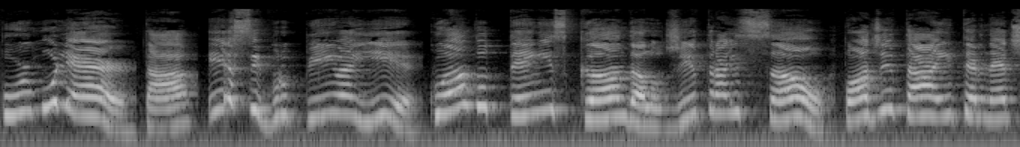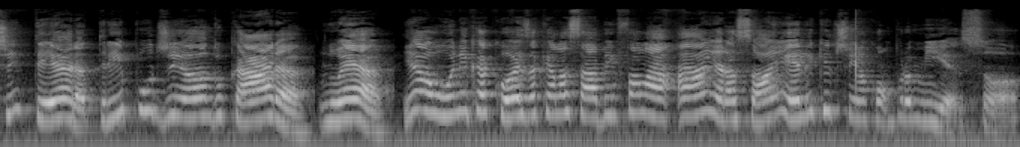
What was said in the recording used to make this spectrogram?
por mulher, tá? Esse grupinho aí, quando tem escândalo de traição, pode estar tá a internet inteira tripudiando o cara, não é? E a única coisa que elas sabem falar, ai, era só ele que tinha compromisso,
